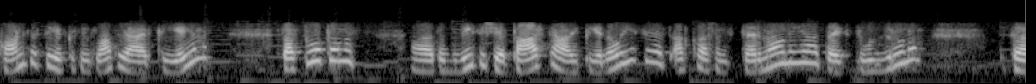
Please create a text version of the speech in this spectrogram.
konfesijas, kas mums Latvijā ir pieejamas, sastopamas, tad visi šie pārstāvi piedalīsies atklāšanas ceremonijā, teiks uzrunu, ka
